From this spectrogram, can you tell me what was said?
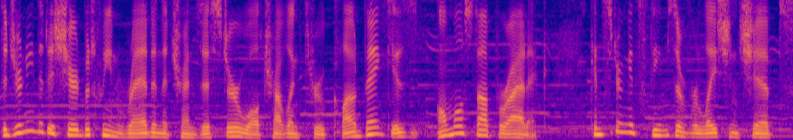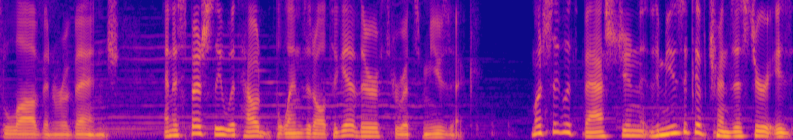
The journey that is shared between Red and the Transistor while traveling through Cloudbank is almost operatic, considering its themes of relationships, love, and revenge, and especially with how it blends it all together through its music. Much like with Bastion, the music of Transistor is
